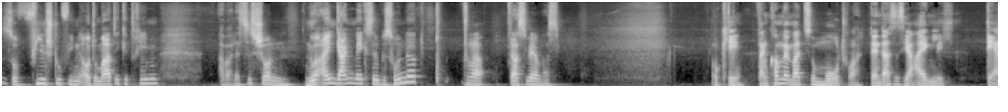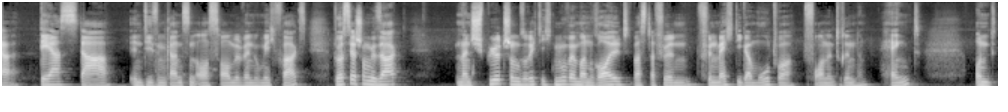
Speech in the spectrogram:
so vielstufigen Automatikgetrieben. Aber das ist schon nur ein Gangwechsel bis 100. Ja. Das wäre was. Okay, dann kommen wir mal zum Motor, denn das ist ja eigentlich der der Star in diesem ganzen Ensemble, wenn du mich fragst. Du hast ja schon gesagt, man spürt schon so richtig nur, wenn man rollt, was da für ein, für ein mächtiger Motor vorne drin hängt. Und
